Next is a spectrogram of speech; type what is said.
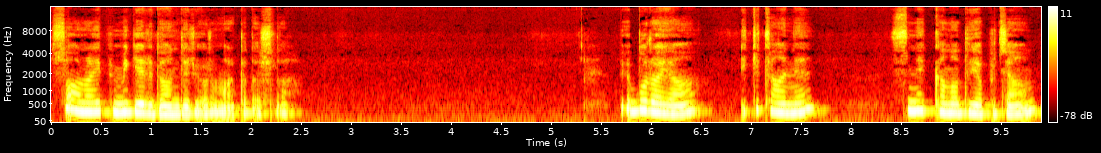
Sonra ipimi geri döndürüyorum arkadaşlar. Ve buraya iki tane sinek kanadı yapacağım.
